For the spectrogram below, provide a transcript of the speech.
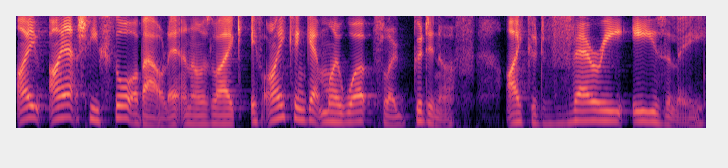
I, I actually thought about it and I was like, if I can get my workflow good enough, I could very easily,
